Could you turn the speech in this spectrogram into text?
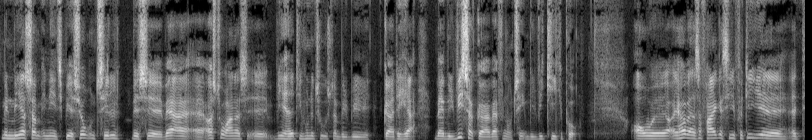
men mere som en inspiration til, hvis øh, hver af os to, Anders, øh, vi havde de 100.000, og ville vi gøre det her, hvad vil vi så gøre, hvad for nogle ting vil vi kigge på? Og, øh, og jeg har været så fræk at sige, fordi øh, at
